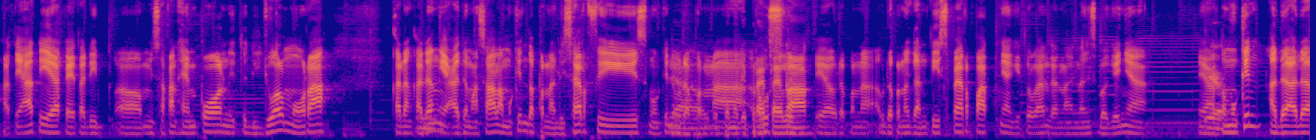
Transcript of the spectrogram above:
hati-hati ya kayak tadi eh, misalkan handphone itu dijual murah. Kadang-kadang ya ada masalah, mungkin udah pernah diservis, mungkin Ya, udah udah pernah, pernah dipretelin. rusak, ya udah pernah udah pernah ganti spare partnya gitu kan dan lain-lain sebagainya. Ya, Iya. atau mungkin ada ada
